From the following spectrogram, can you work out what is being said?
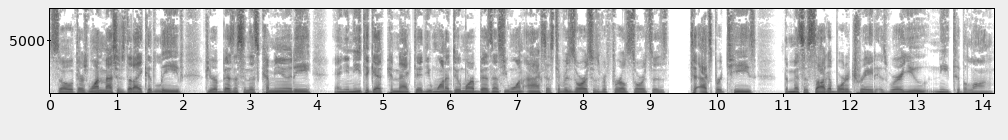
So if there's one message that I could leave, if you're a business in this community and you need to get connected, you want to do more business, you want access to resources, referral sources, to expertise, the Mississauga Board of Trade is where you need to belong.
